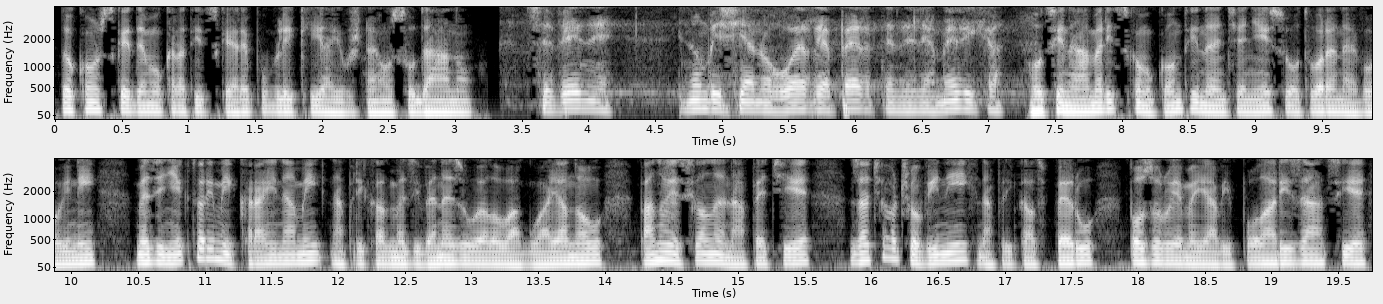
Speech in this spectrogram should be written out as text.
do Konžskej demokratickej republiky a Južného Sudánu. Hoci na americkom kontinente nie sú otvorené vojny, medzi niektorými krajinami, napríklad medzi Venezuelou a Guajanou, panuje silné napätie, zatiaľ čo v iných, napríklad v Peru, pozorujeme javy polarizácie,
